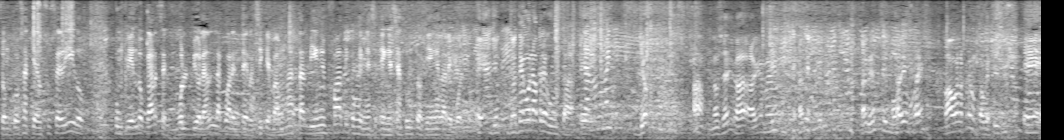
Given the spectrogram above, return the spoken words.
Son cosas que han sucedido cumpliendo cárcel por violar la cuarentena. Así que vamos a estar bien enfáticos en ese, en ese asunto aquí en el aeropuerto. Eh, yo, yo tengo una pregunta. Yo, ah, no sé, ¿a- ¿alguien me... Está bien, Está bien, pues, Vamos con la pregunta. Eh,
